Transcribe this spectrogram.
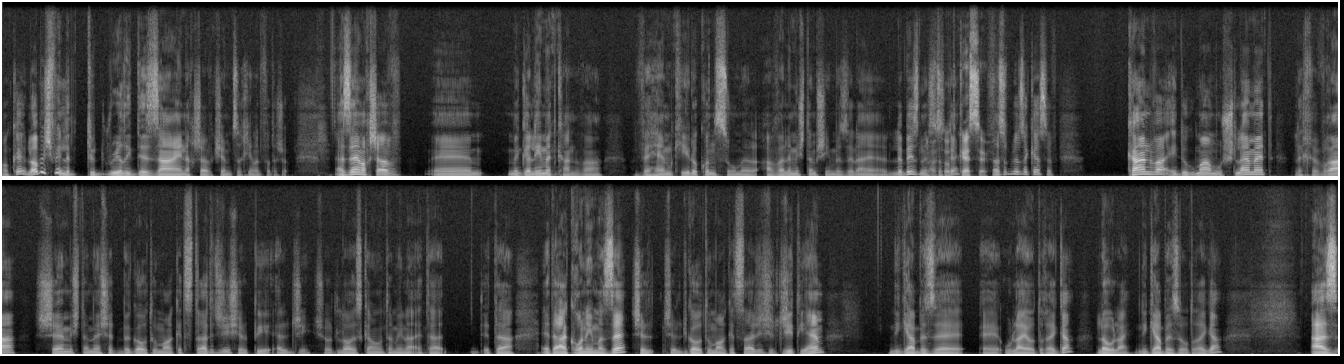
אוקיי? לא בשביל to really design עכשיו כשהם צריכים את פוטושופ. אז הם עכשיו אה, מגלים את קנווה, והם כאילו consumer, אבל הם משתמשים בזה ל business, לעשות אוקיי? כסף. לעשות בזה כסף. קנווה היא דוגמה מושלמת לחברה שמשתמשת ב-go-to-market strategy של PLG, שעוד לא הזכרנו את המילה, את, ה, את, ה, את האקרונים הזה של, של go-to-market strategy, של GTM. ניגע בזה אה, אולי עוד רגע, לא אולי, ניגע בזה עוד רגע. אז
